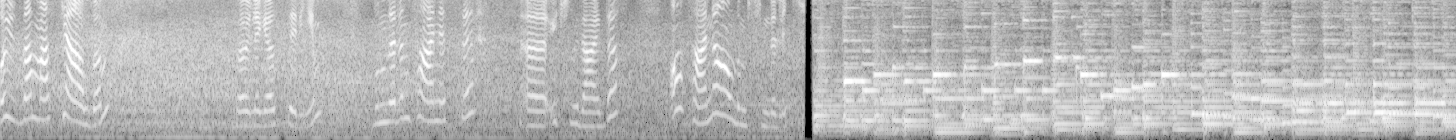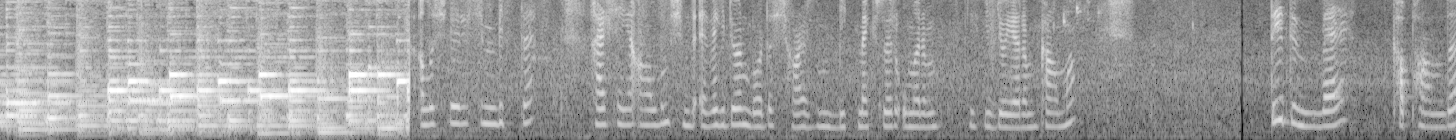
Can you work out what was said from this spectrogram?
O yüzden maske aldım. Böyle göstereyim. Bunların tanesi e, 3 liraydı. 10 tane aldım şimdilik. Alışverişim bitti. Her şeyi aldım. Şimdi eve gidiyorum. Bu arada şarjım bitmek üzere. Umarım video yarım kalmaz. Dedim ve kapandı.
